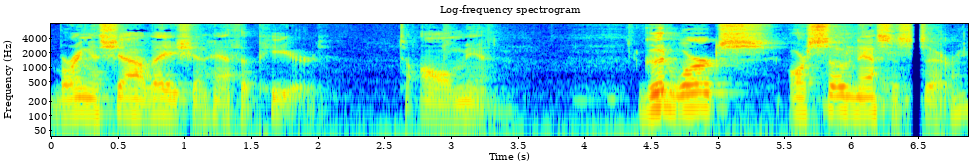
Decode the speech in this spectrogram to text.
bringeth salvation hath appeared to all men. Good works are so necessary.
